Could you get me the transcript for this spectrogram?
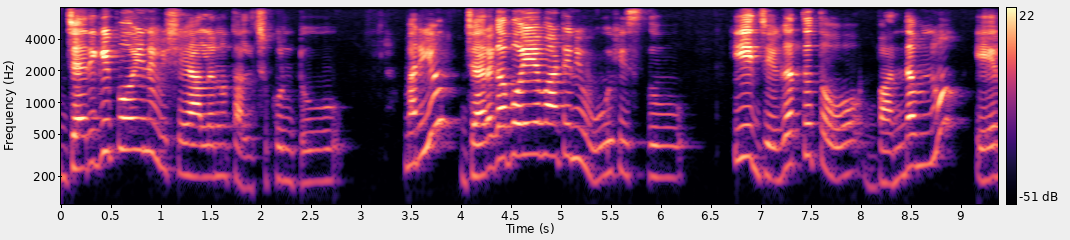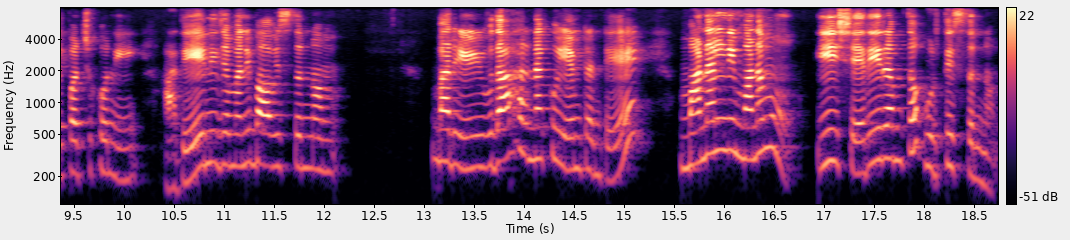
జరిగిపోయిన విషయాలను తలుచుకుంటూ మరియు జరగబోయే వాటిని ఊహిస్తూ ఈ జగత్తుతో బంధంను ఏర్పరచుకొని అదే నిజమని భావిస్తున్నాం. మరి ఉదాహరణకు ఏమిటంటే మనల్ని మనము ఈ శరీరంతో గుర్తిస్తున్నాం.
